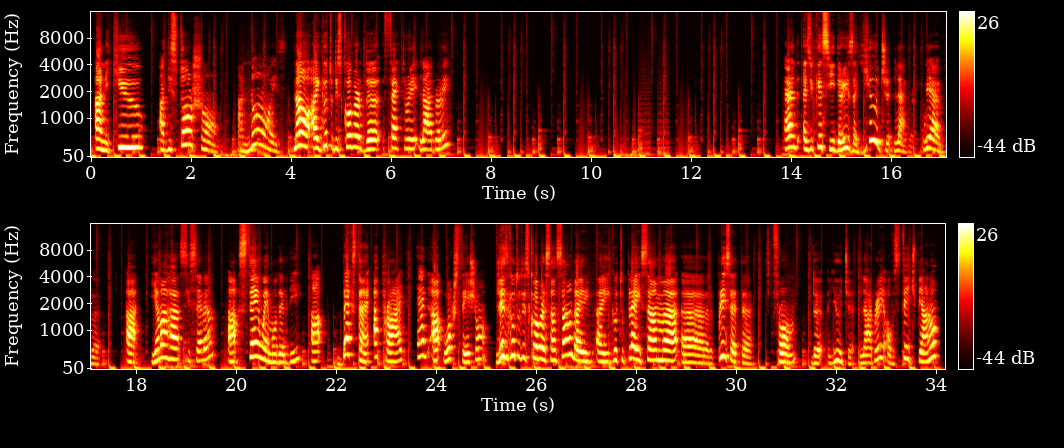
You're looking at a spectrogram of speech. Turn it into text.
an EQ, a distortion, a noise. Now I go to discover the factory library And as you can see, there is a huge library. We have uh, a Yamaha C7, a Steinway Model D, a Bechstein upright, and a workstation. Let's go to discover some sound. I, I go to play some uh, uh, preset uh, from the huge library of stage piano.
